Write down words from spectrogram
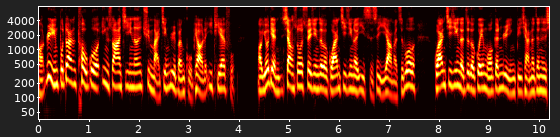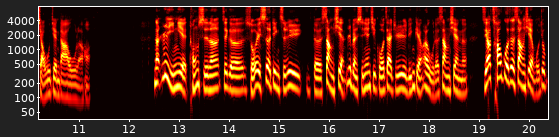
哦，日银不断透过印刷机呢去买进日本股票的 ETF，哦，有点像说最近这个国安基金的意思是一样的，只不过国安基金的这个规模跟日银比起来，那真的是小巫见大巫了哈。那日银也同时呢，这个所谓设定殖利率的上限，日本十年期国债殖率零点二五的上限呢，只要超过这上限，我就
